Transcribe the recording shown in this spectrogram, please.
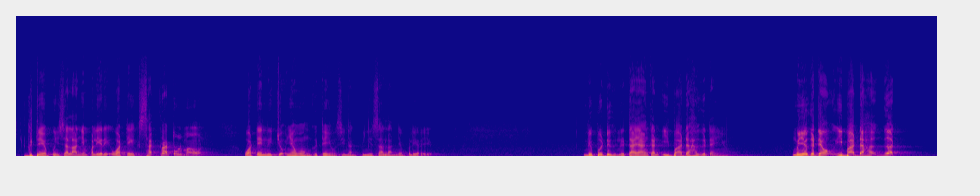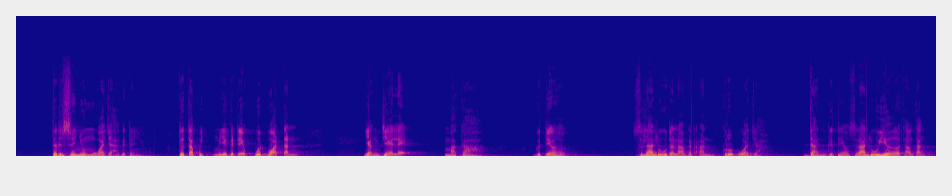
gede penyesalan yang paling rik wate sakratul maut. Wate nicok nyawang gede sinan penyesalan yang paling rik ni pedih ni tayangkan ibadah katanya Maya kata ibadah gat tersenyum wajah katanya tetapi maya kata perbuatan yang jelek maka katanya selalu dalam keadaan kerut wajah dan katanya selalu ya tentang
